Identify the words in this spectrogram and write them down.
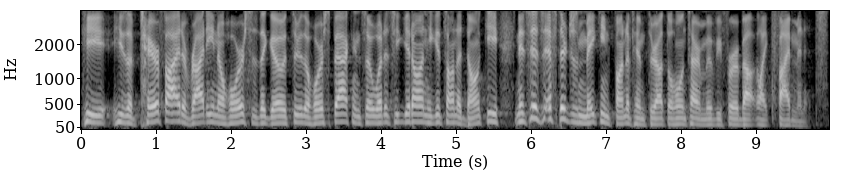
he, he's terrified of riding a horse as they go through the horseback. And so what does he get on? He gets on a donkey. And it's as if they're just making fun of him throughout the whole entire movie for about like five minutes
